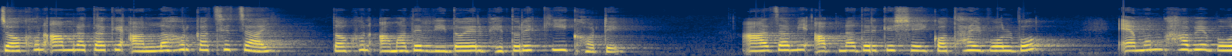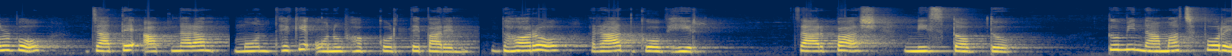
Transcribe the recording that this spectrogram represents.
যখন আমরা তাকে আল্লাহর কাছে চাই, তখন আমাদের হৃদয়ের ভেতরে কি ঘটে? আজ আমি আপনাদেরকে সেই কথাই বলব এমনভাবে বলব যাতে আপনারা মন থেকে অনুভব করতে পারেন। ধরো, রাত গভীর, চারপাশ নিস্তব্ধ। তুমি নামাজ পড়ে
